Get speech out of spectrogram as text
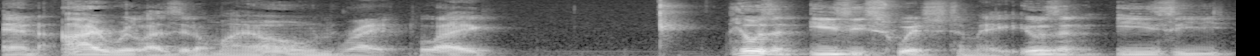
and I realized it on my own. Right. Like, it was an easy switch to make. It was an easy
